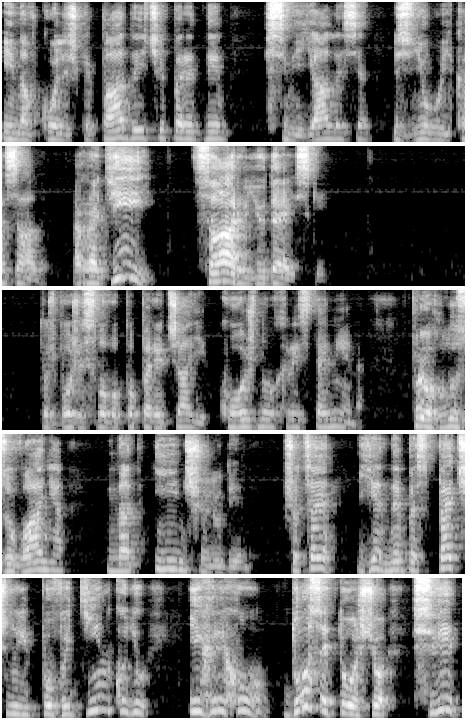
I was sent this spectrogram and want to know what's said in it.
І навколішки, падаючи перед ним, сміялися з нього і казали: Радій, царю юдейський! Тож Боже Слово попереджає кожного християнина про глузування над іншою людиною, що це є небезпечною поведінкою і гріхом. Досить того, що світ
